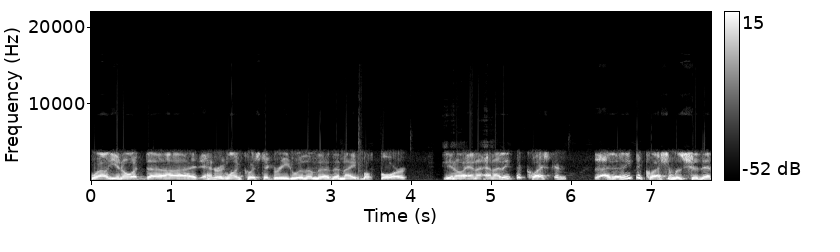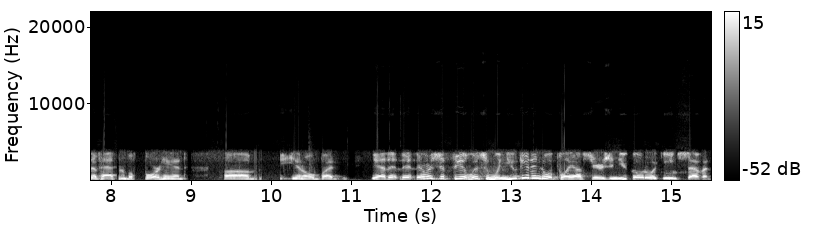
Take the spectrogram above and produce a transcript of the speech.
Well, you know what? Uh, Henrik Lundqvist agreed with him the, the night before. You know, and and I think the question, I think the question was, should that have happened beforehand? Um, you know, but yeah, there, there was a feel. Listen, when you get into a playoff series and you go to a game seven,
